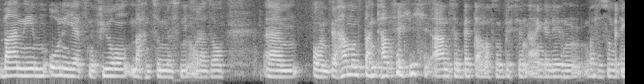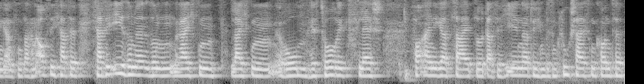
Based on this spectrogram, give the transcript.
wahrnehmen, ohne jetzt eine Führung machen zu müssen oder so. Ähm, und wir haben uns dann tatsächlich abends im Bett dann noch so ein bisschen eingelesen, was es so mit den ganzen Sachen auf sich hatte. Ich hatte eh so, eine, so einen leichten, leichten Rom-Historik-Flash vor einiger Zeit, so dass ich eh natürlich ein bisschen klugscheißen konnte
